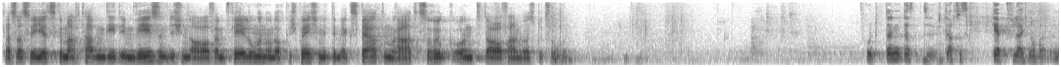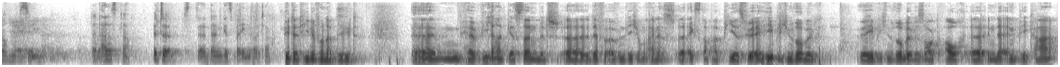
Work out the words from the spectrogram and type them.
Das, was wir jetzt gemacht haben, geht im Wesentlichen auch auf Empfehlungen und auch Gespräche mit dem Expertenrat zurück und darauf haben wir uns bezogen. Gut, dann das, ich dachte, es gäbe vielleicht noch, noch ein bisschen. Dann alles klar. Bitte, dann geht es bei Ihnen weiter. Peter Tiede von der Bild. Ähm, Herr Wieler hat gestern mit äh, der Veröffentlichung eines äh, Extrapapiers für erheblichen Wirbel für erheblichen Wirbel gesorgt, auch äh, in der MPK.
